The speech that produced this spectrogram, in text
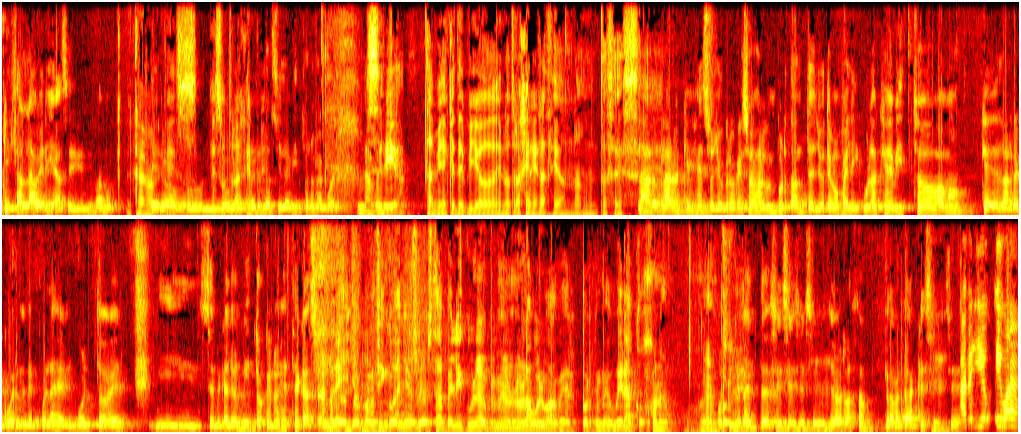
quizás la vería, sí, vamos. Claro, pero que es- es no me acuerdo, si la he visto no me acuerdo. La Sí. También es que te pilló en otra generación, ¿no? Entonces... Claro, eh, claro, es que es eso, yo creo que eso es algo importante. Yo tengo películas que he visto, vamos, que las recuerdo y después las he vuelto a ver y se me cayó el mito, que no es este caso. ¿eh? Hombre, yo con 5 años veo esta película, lo primero, no la vuelvo a ver, porque me hubiera acojonado. ¿eh? Porque- Posiblemente, sí, sí, sí, sí, Mm. llevas razón. La verdad es que sí, sí. A ver, yo igual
